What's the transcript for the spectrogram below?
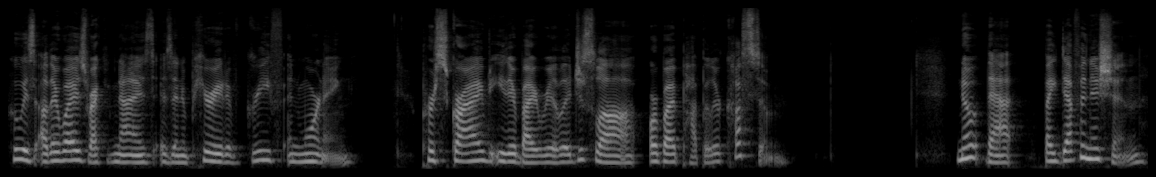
who is otherwise recognized as in a period of grief and mourning, prescribed either by religious law or by popular custom. Note that, by definition,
